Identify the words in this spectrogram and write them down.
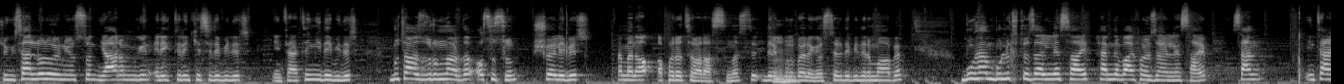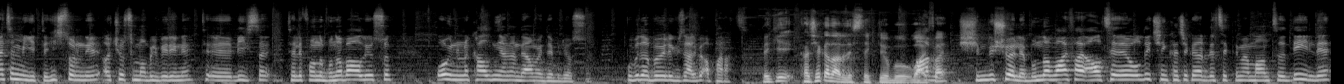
Çünkü sen LoL oynuyorsun. Yarın bir gün elektriğin kesilebilir, internetin gidebilir. Bu tarz durumlarda Asus'un şöyle bir hemen a- aparatı var aslında. Size direkt bunu böyle gösterebilirim abi. Bu hem Bluetooth özelliğine sahip hem de Wi-Fi özelliğine sahip. Sen İnternetin mi gitti? Hiç sorun değil. Açıyorsun mobil verini, te- e, bilgisayar, telefonu buna bağlıyorsun. Oyununa kaldığın yerden devam edebiliyorsun. Bu da böyle güzel bir aparat. Peki kaça kadar destekliyor bu Wi-Fi? Abi şimdi şöyle, bunda Wi-Fi 6E olduğu için kaça kadar destekleme mantığı değil de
